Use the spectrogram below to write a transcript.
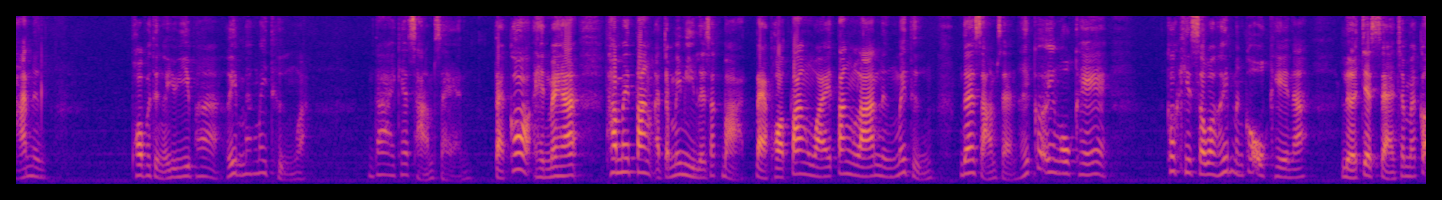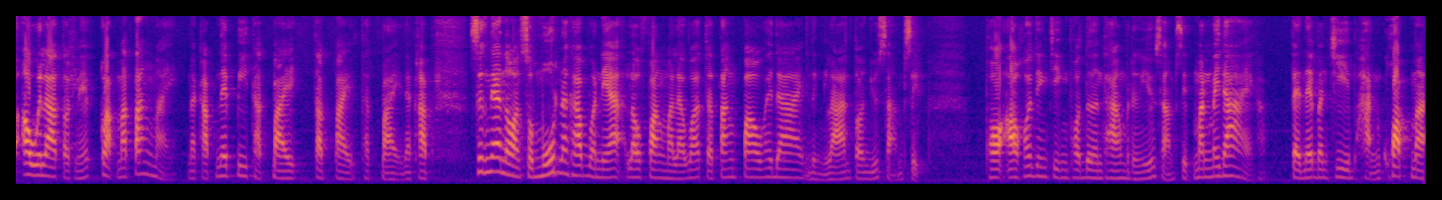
ล้านหนึ่งพอไปถึงอายุ25เฮ้ยแม่งไม่ถึงว่ะ ได้แค่ 3 0 0แสนแต่ก็เห็นไหมฮะ ถ้าไม่ตั้งอาจจะไม่มีเลยสักบาท แต่พอตั้งไว้ตั้งล้านหนึ่งไม่ถึงได้3 0 0แสนเฮ้ยก็ยังโอเค ก็คิดซะว่าเฮ้ยมันก็โอเคนะ เหลือ 7 0 0แสนใช่ไหมก็เอาเวลาตอนนี้กลับมาตั้งใหม่นะครับในปีถัดไปถัดไปถัดไปนะครับซึ่งแน่นอนสมมุตินะครับวันนี้เราฟังมาแล้วว่าจะตั้งเป้าให้ได้ 1 ล้านตอนอายุ30 พอเอาเข้าจริง ๆ พอเดินทางมาถึงอายุ30 มันไม่ได้ครับแต่ในบัญชีหันควับมา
